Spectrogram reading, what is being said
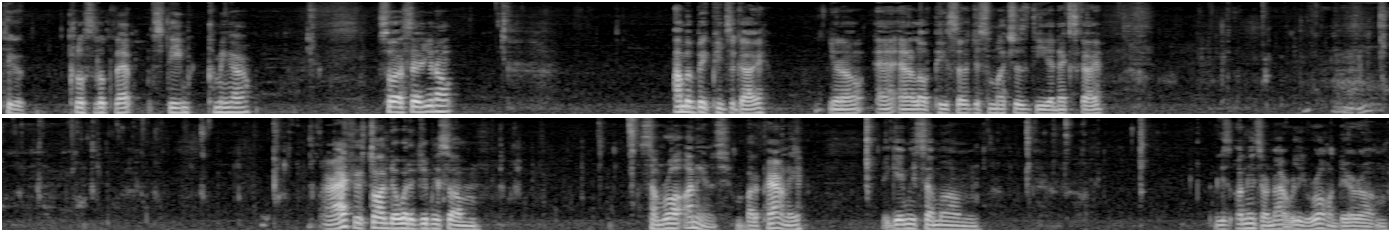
Take a closer look at that steam coming out. So I said, you know, I'm a big pizza guy, you know, and, and I love pizza just as much as the next guy. I actually thought they would have given me some some raw onions, but apparently they gave me some um these onions are not really raw. They're um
